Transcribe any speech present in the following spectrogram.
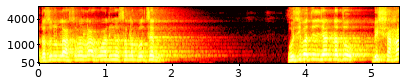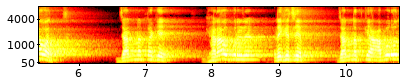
রসুল্লাহ সাল্লাহ আলী আসাল্লাম বলছেন, হুজিবাতিল জান্নাতু বিশাহাওয়াত জান্নাতটাকে ঘেরাও করে রেখেছে, জান্নাতকে আবরণ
